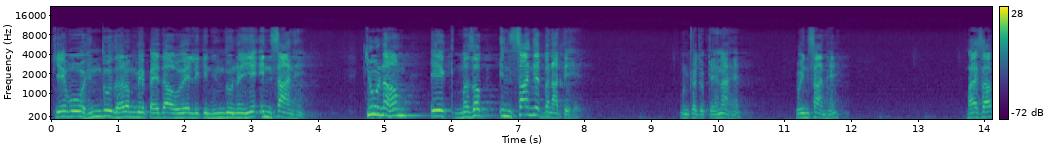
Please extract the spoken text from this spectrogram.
کہ وہ ہندو دھرم میں پیدا ہوئے لیکن ہندو نہیں ہے انسان ہیں۔ کیوں نہ ہم ایک مذہب انسانیت بناتے ہیں۔ ان کا جو کہنا ہے، وہ انسان ہے بھائی صاحب،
